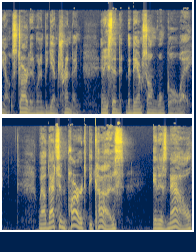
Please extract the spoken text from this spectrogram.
you know started when it began trending. And he said the damn song won't go away. Well that's in part because it is now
